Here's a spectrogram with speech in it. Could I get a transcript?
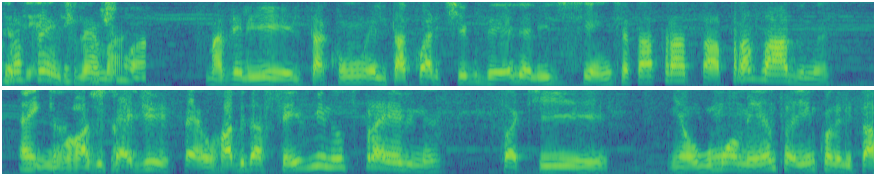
para frente, né, mano? Mas ele, ele, tá com, ele tá com o artigo dele ali de ciência, tá, tá atrasado, né? É, então, o Rob pede. O Rob dá seis minutos para ele, né? Só que em algum momento aí, quando ele tá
